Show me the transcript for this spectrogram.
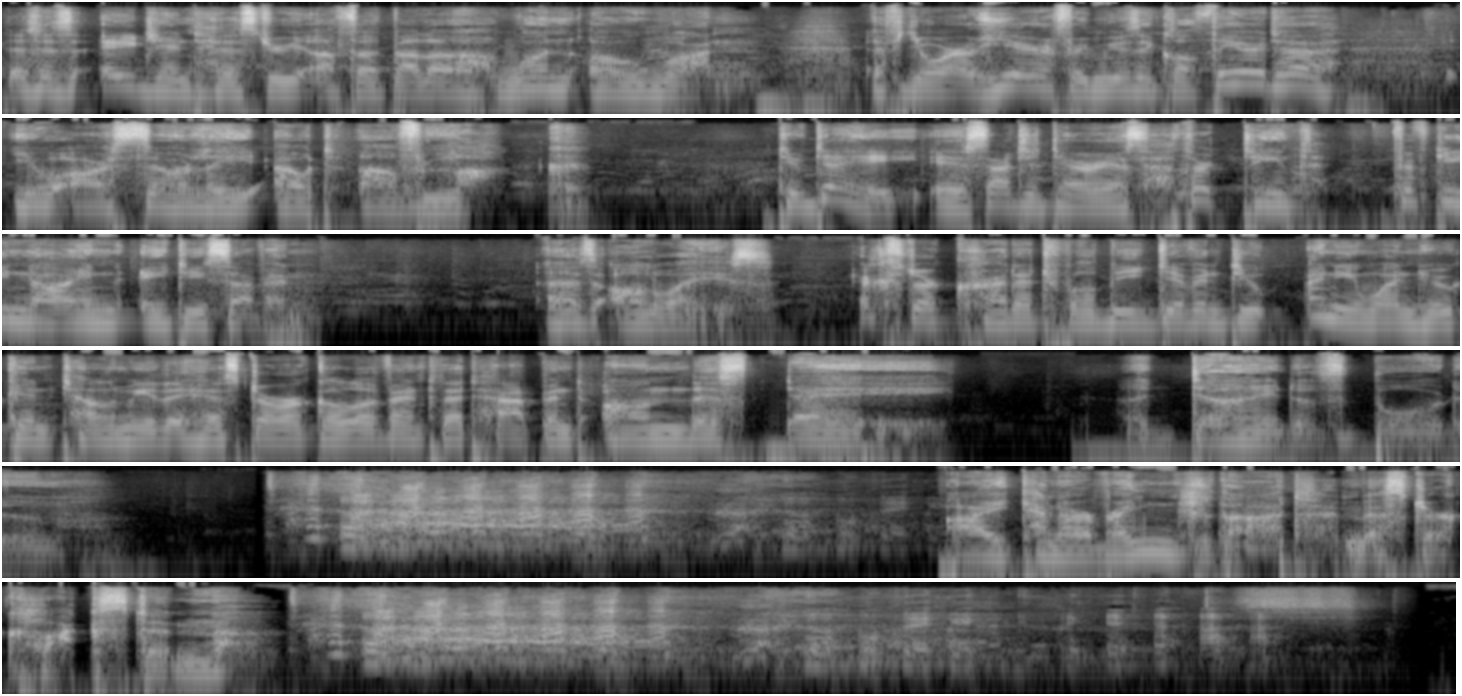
This is Ancient History of Fabella 101. If you are here for musical theater, you are sorely out of luck. Today is Sagittarius 13th, 5987. As always, extra credit will be given to anyone who can tell me the historical event that happened on this day. I died of boredom. I can arrange that, Mr. Claxton.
